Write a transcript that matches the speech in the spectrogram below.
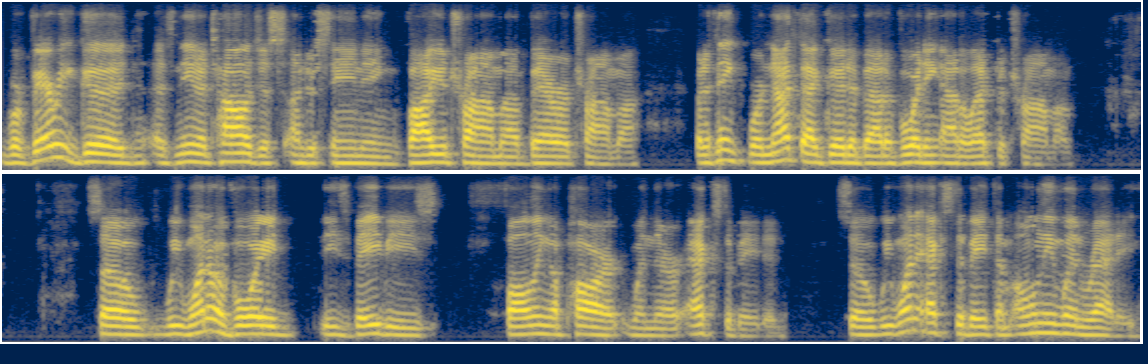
We're very good as neonatologists understanding volutrauma, barotrauma, but I think we're not that good about avoiding atelecta trauma. So we want to avoid these babies falling apart when they're extubated. So we want to extubate them only when ready.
